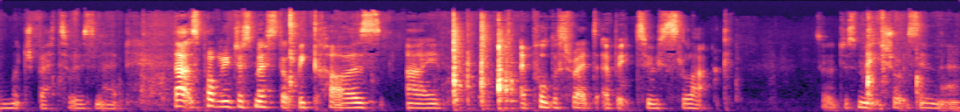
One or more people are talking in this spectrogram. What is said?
much better, isn't it? That's probably just messed up because I I pulled the thread a bit too slack. So just make sure it's in there.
